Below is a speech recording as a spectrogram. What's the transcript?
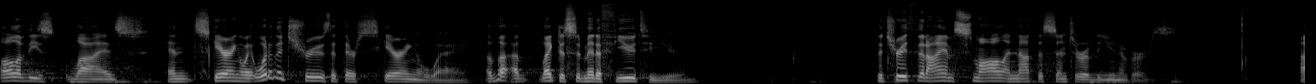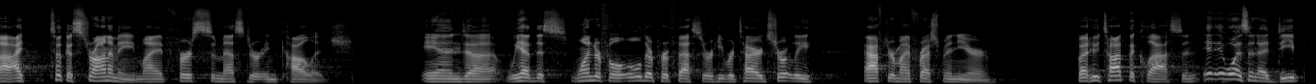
all of these lies and scaring away, what are the truths that they're scaring away? I'd like to submit a few to you. The truth that I am small and not the center of the universe. Uh, I took astronomy my first semester in college. And uh, we had this wonderful older professor. He retired shortly after my freshman year, but who taught the class. And it, it wasn't a deep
